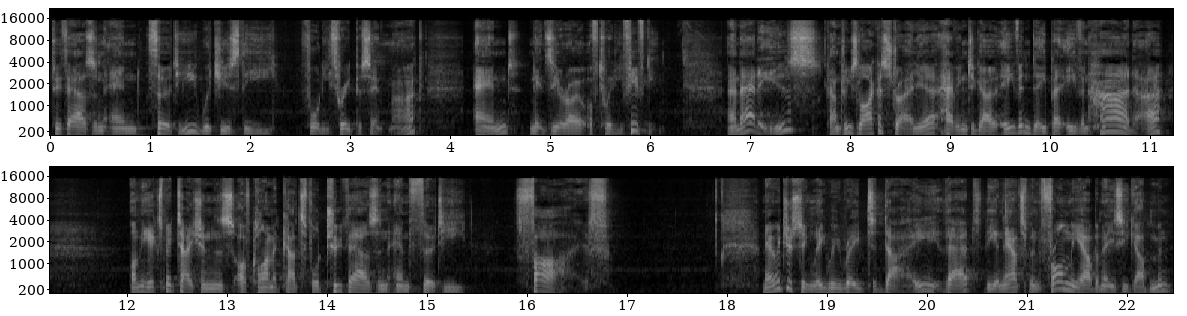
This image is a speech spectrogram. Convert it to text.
2030, which is the 43% mark, and net zero of 2050. And that is countries like Australia having to go even deeper, even harder on the expectations of climate cuts for 2035. Now, interestingly, we read today that the announcement from the Albanese government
